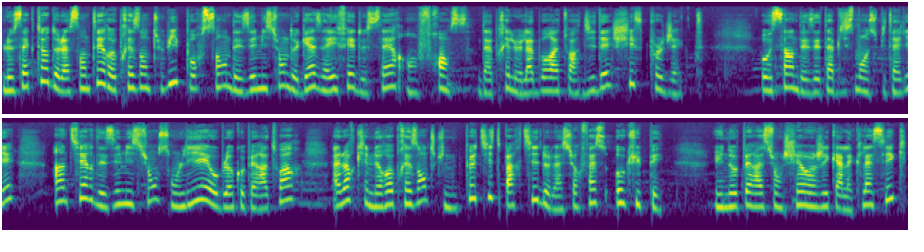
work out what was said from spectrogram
le secteur de la santé représente 8% des émissions de gaz à effet de serre en France, d'après le laboratoire d'idées Shift Project. Au sein des établissements hospitaliers, un tiers des émissions sont liées au bloc opératoire, alors qu'ils ne représentent qu'une petite partie de la surface occupée. Une opération chirurgicale classique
